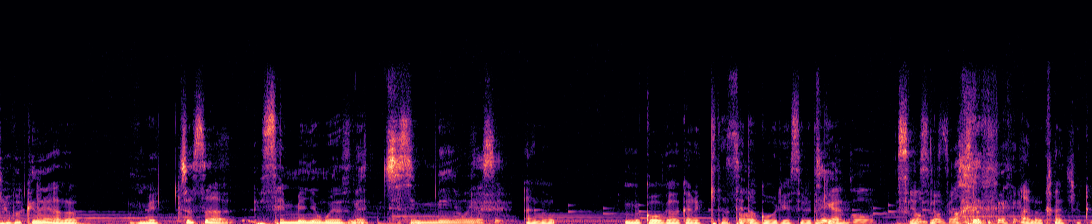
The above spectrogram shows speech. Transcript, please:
やばくない？あのめっちゃさ鮮明に思い出すね。めっちゃ鮮明に思い出す。あの向こう側から来た手と合流するときの手がこうピョンピョンピョンあの感触。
